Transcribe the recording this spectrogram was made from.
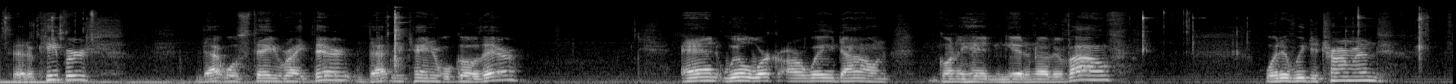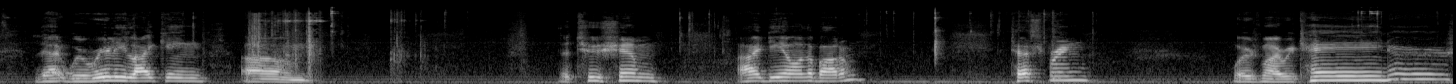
Set of keepers. That will stay right there. That retainer will go there. And we'll work our way down. Going ahead and get another valve. What have we determined? That we're really liking um, the two shim idea on the bottom test spring. Where's my retainers?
